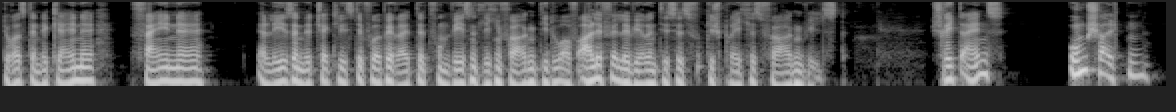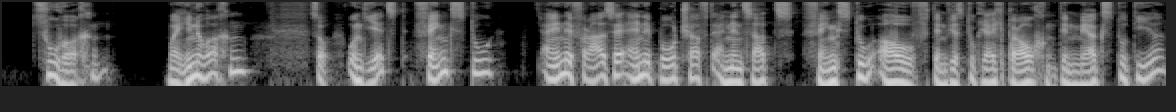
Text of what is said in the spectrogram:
du hast eine kleine, feine, erlesene Checkliste vorbereitet von wesentlichen Fragen, die du auf alle Fälle während dieses Gespräches fragen willst. Schritt eins: Umschalten, zuhorchen. Mal hinhorchen. So, und jetzt fängst du eine Phrase, eine Botschaft, einen Satz fängst du auf, den wirst du gleich brauchen, den merkst du dir.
